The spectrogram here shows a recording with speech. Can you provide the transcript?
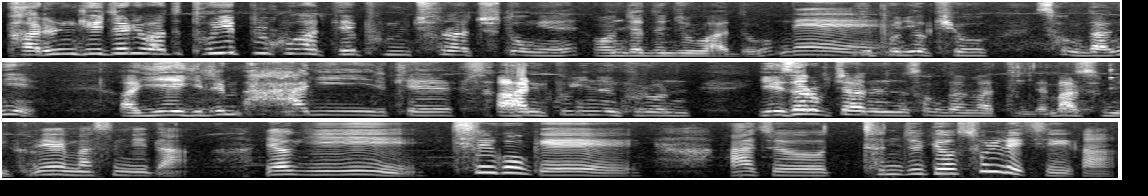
다른 계절이 와도 더 예쁠 것 같아요. 봄추나 추동에 언제든지 와도. 네. 이 보니까 교 성당이 아, 얘기를 많이 이렇게 안고 있는 그런 예사롭지 않은 성당 같은데 맞습니까? 네, 맞습니다. 여기 칠곡에 아주 천주교 순례지가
